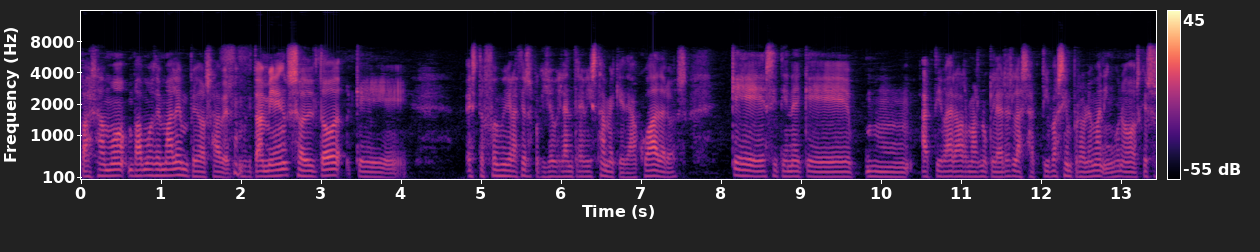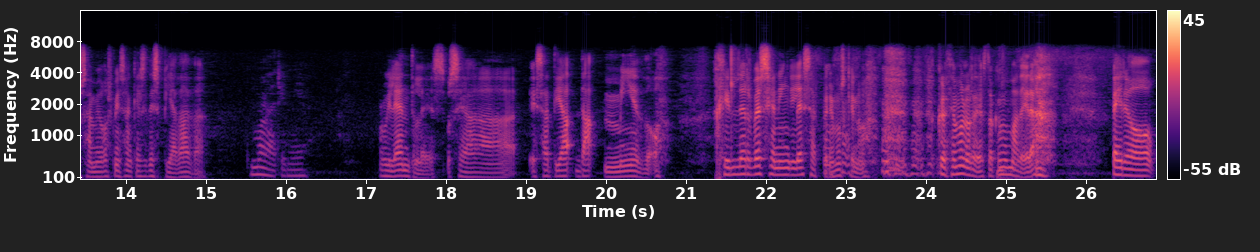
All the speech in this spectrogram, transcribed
Pasamos, vamos de mal en peor, ¿sabes? También soltó que esto fue muy gracioso porque yo vi la entrevista, me quedé a cuadros, que si tiene que mm, activar armas nucleares las activa sin problema ninguno, es que sus amigos piensan que es despiadada. Madre mía. Relentless, o sea, esa tía da miedo. Hitler versión inglesa, esperemos que no. Crucemos los dedos, toquemos madera. Pero,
